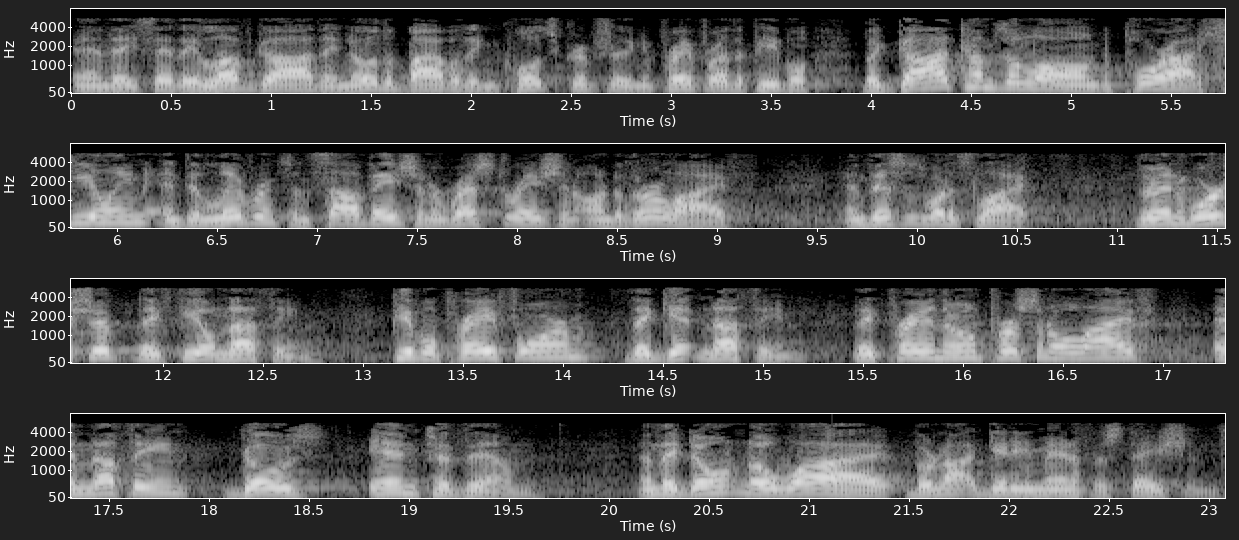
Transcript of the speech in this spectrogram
and they say they love God, they know the Bible, they can quote scripture, they can pray for other people, but God comes along to pour out healing and deliverance and salvation and restoration onto their life, and this is what it's like. They're in worship, they feel nothing. People pray for them, they get nothing. They pray in their own personal life, and nothing goes into them. And they don't know why they're not getting manifestations.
